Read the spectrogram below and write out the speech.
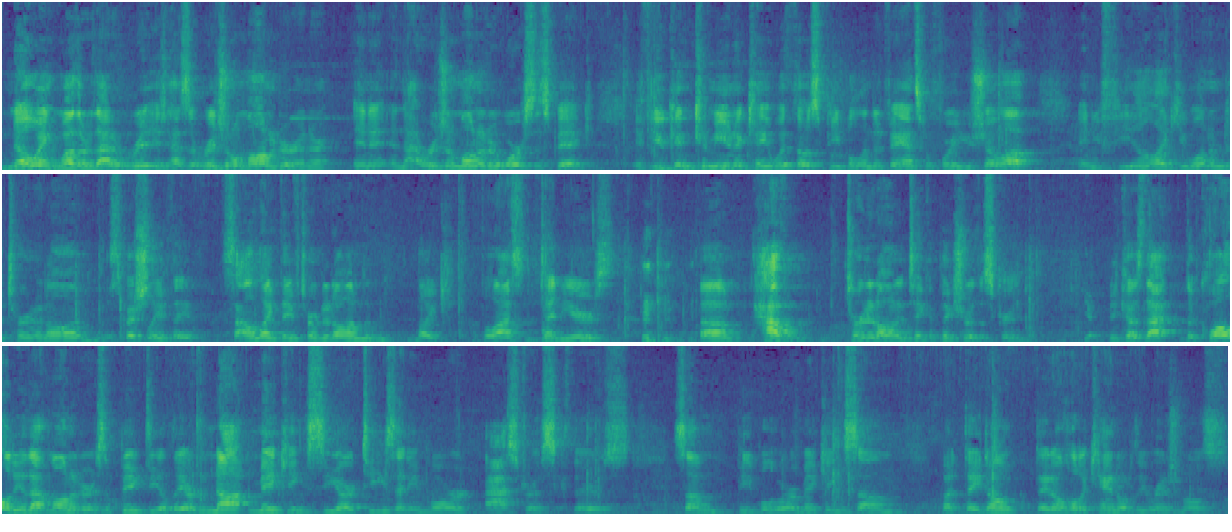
knowing whether that it has original monitor in it, in it and that original monitor works is big. If you can communicate with those people in advance before you show up, and you feel like you want them to turn it on, especially if they sound like they've turned it on in like the last 10 years, um, have them turn it on and take a picture of the screen. Yep. Because that the quality of that monitor is a big deal. They are not making CRTs anymore. Asterisk. There's some people who are making some, but they don't they don't hold a candle to the originals,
